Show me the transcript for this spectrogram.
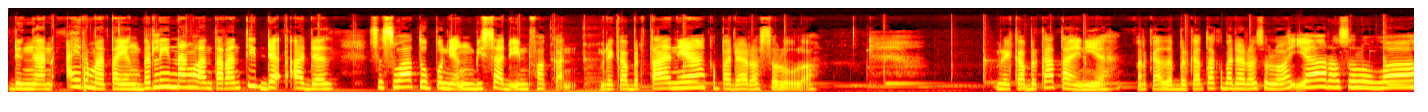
dengan air mata yang berlinang lantaran tidak ada sesuatu pun yang bisa diinfakkan. Mereka bertanya kepada Rasulullah, mereka berkata ini ya. Mereka berkata kepada Rasulullah ya Rasulullah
